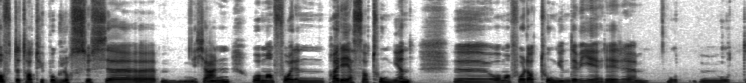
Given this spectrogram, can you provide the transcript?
ofte tatt hypoglossus-kjernen, og man får en parese av tungen. Eh, og man får da tungen devierer eh, mot, mot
